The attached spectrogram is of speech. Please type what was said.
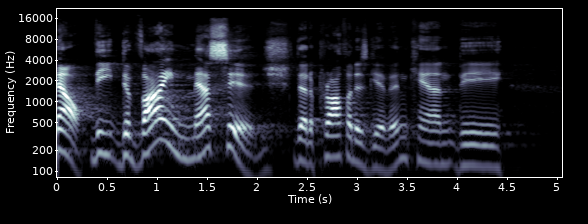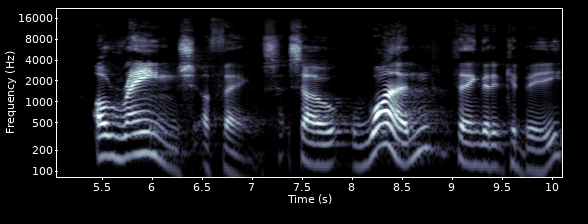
Now, the divine message that a prophet is given can be a range of things. So, one thing that it could be,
